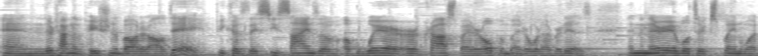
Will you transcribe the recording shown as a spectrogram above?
and they're talking to the patient about it all day because they see signs of, of wear or crossbite or open bite or whatever it is. And then they're able to explain what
